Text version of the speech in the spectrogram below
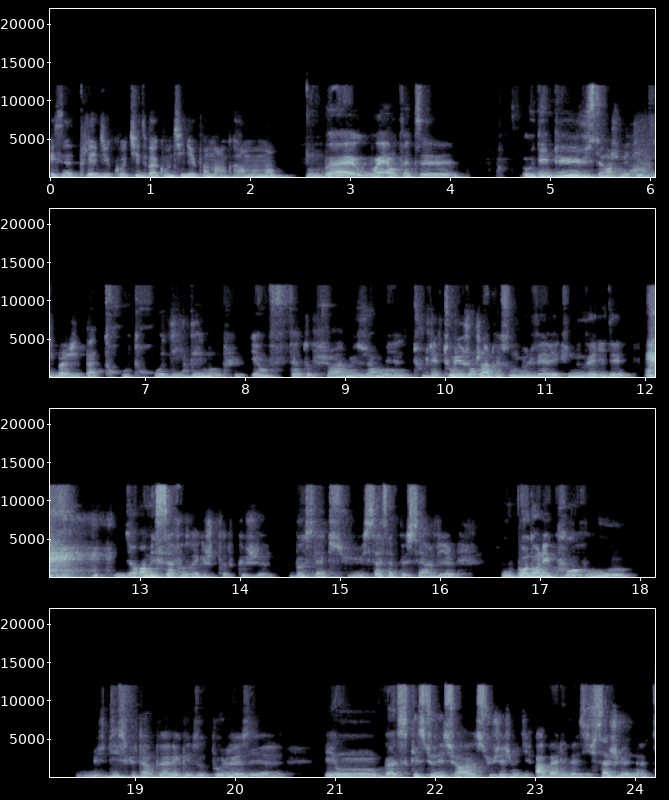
Et ça te plaît du coup, tu dois continuer pendant encore un moment? Bah ouais, en fait, euh, au début justement, je m'étais dit bah j'ai pas trop trop d'idées non plus. Et en fait, au fur et à mesure, mais tous les tous les jours, j'ai l'impression de me lever avec une nouvelle idée. me dire, oh, mais ça, faudrait que je, que je bosse là-dessus, ça, ça peut servir. Ou pendant les cours où je discute un peu avec les autres poleuses et, et on va se questionner sur un sujet, je me dis, ah bah allez, vas-y, ça, je le note.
